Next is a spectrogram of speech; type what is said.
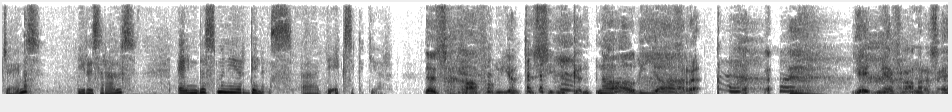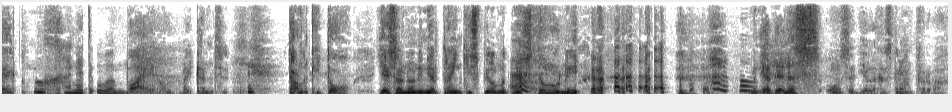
James, hier is Rose en dis meneer Dennis, uh die eksekuteur. Dis gaaf om jou te sien, kind, na al die jare. Jy het meer verander as ek. Hoe gaan dit oom? Baie goed, my kind. Dankie tog. Jy sal nou nie meer treintjies speel met my stoel nie. Meneer Dennis, ons het julle gisterand verwag.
